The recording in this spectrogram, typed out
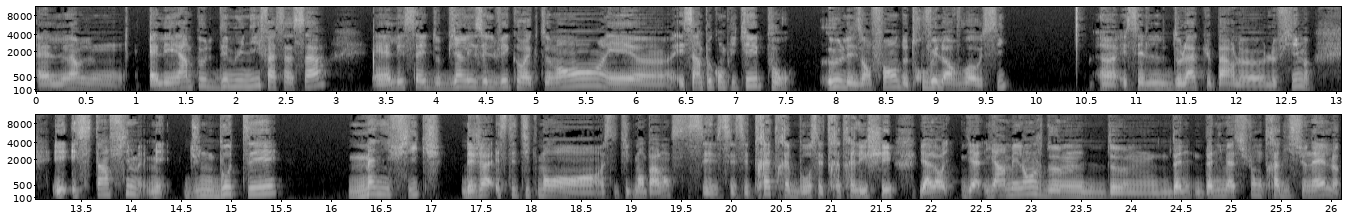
elle, elle est un peu démunie face à ça et elle essaye de bien les élever correctement et, euh, et c'est un peu compliqué pour eux les enfants de trouver leur voie aussi. Euh, et c'est de là que parle le film. Et, et c'est un film mais d'une beauté magnifique. Déjà esthétiquement esthétiquement parlant c'est très très beau c'est très très léché. Et alors il y a, y a un mélange de d'animation traditionnelle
